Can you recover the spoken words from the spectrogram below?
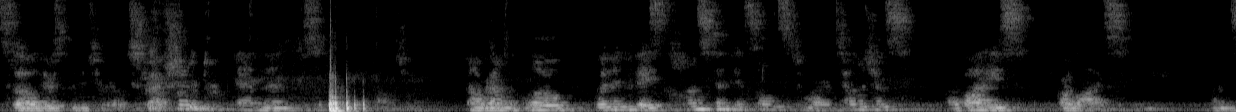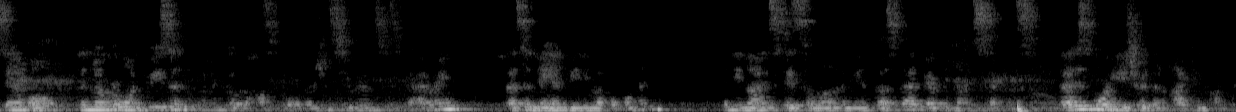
So there's the material extraction and then the around the globe, women face constant insults to our intelligence, our bodies, our lives. For example, the number one reason women go to hospital emergency rooms is battering. That's a man beating up a woman. In the United States alone, a man does that every nine seconds. That is more hatred than I can comprehend.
